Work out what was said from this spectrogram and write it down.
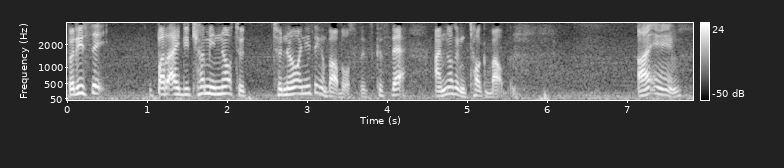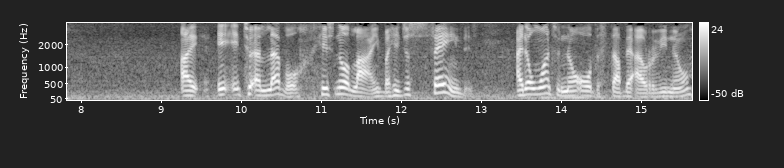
But he said, "But I determined not to to know anything about those things because that I'm not going to talk about them. I am." I it, it, to a level he's not lying, but he's just saying this. I don't want to know all the stuff that I already know,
